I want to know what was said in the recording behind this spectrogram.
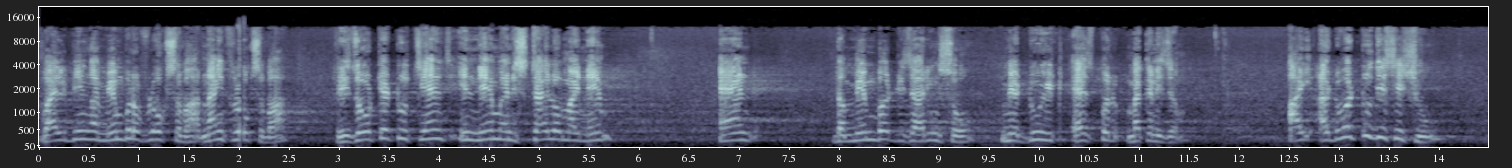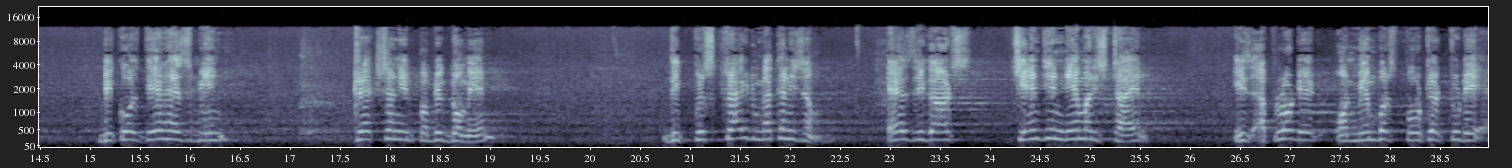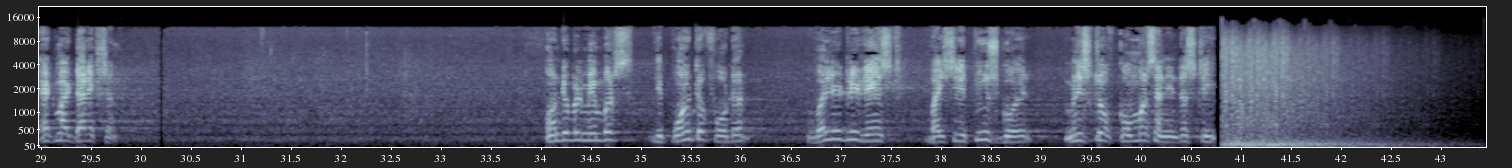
while being a member of Lok Sabha, 9th Lok Sabha, resorted to change in name and style of my name and the member desiring so may do it as per mechanism. I advert to this issue because there has been traction in public domain. The prescribed mechanism as regards change in name and style is uploaded on members portal today at my direction. Honorable members, the point of order validly raised by Sri Piyush Goyal, Minister of Commerce and Industry,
